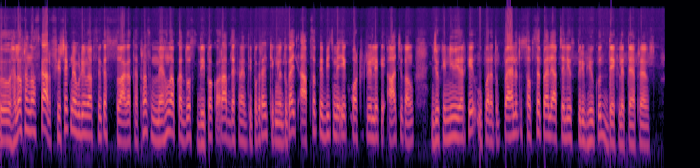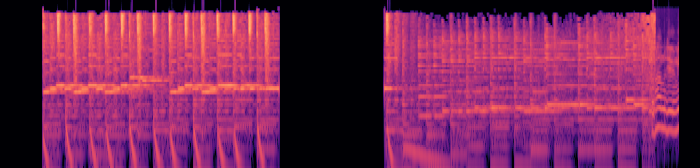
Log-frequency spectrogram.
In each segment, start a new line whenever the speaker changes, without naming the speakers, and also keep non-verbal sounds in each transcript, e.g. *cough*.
तो hello friend नमस्कार। फिर से एक नए वीडियो में आप सभी का स्वागत है। फ्रेंड्स, मैं हूँ आपका दोस्त दीपक और आप देख रहे हैं दीपक राय टेक्निकल तो गाइज़ आप सबके बीच में एक और ट्यूटोरियल लेके आ चुका हूँ, जो कि न्यू ईयर के ऊपर है। तो पहले तो सबसे पहले आप चलिए उस प्रीव्यू को देख लेते हैं फ्रेंड्स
